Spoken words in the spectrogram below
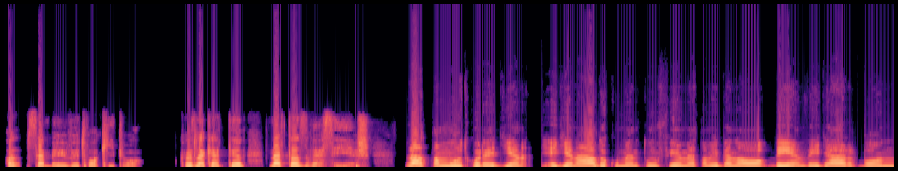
a szembejövőt vakítva közlekedtél, mert az veszélyes. Láttam múltkor egy ilyen, egy ilyen áldokumentumfilmet, amiben a BMW gyárban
